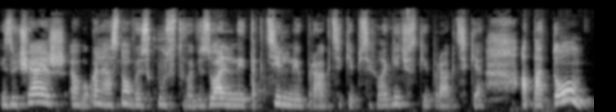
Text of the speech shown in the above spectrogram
изучаешь а, буквально основы искусства, визуальные, тактильные практики, психологические практики, а потом,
